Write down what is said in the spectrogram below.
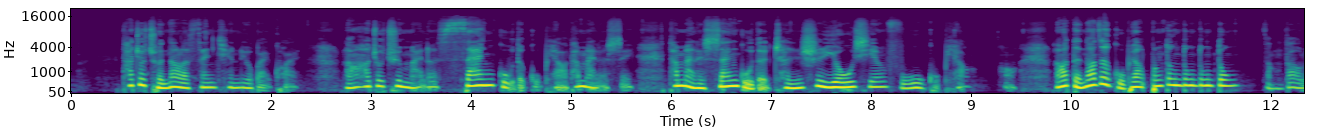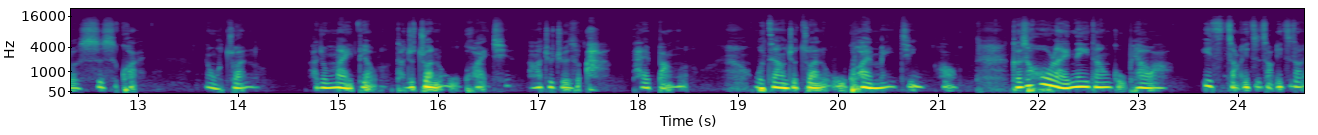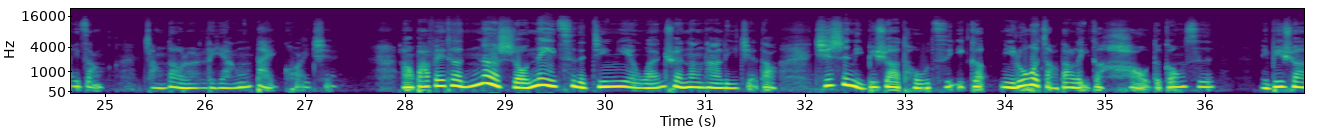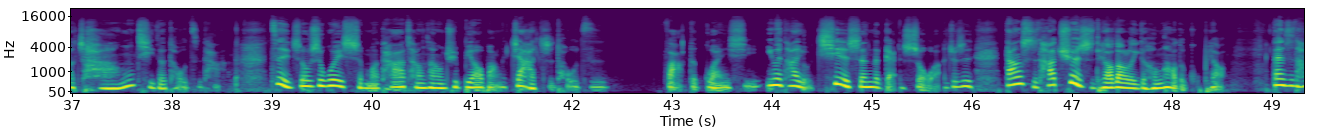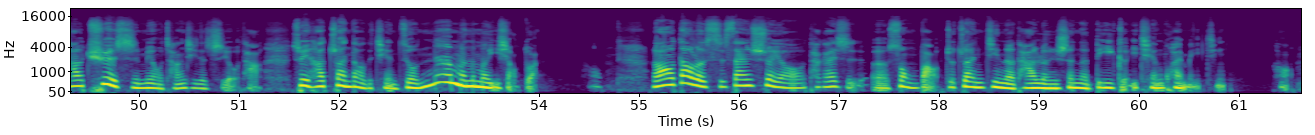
他就存到了三千六百块。然后他就去买了三股的股票。他买了谁？他买了三股的城市优先服务股票。好，然后等到这个股票嘣咚咚咚咚涨到了四十块，那我赚了。他就卖掉了，他就赚了五块钱，然后就觉得说啊，太棒了，我这样就赚了五块美金。好，可是后来那一张股票啊，一直涨，一直涨，一直涨，一涨，涨到了两百块钱。然后巴菲特那时候那一次的经验，完全让他理解到，其实你必须要投资一个，你如果找到了一个好的公司，你必须要长期的投资它。这也就是为什么他常常去标榜价值投资。法的关系，因为他有切身的感受啊，就是当时他确实挑到了一个很好的股票，但是他确实没有长期的持有它，所以他赚到的钱只有那么那么一小段。好，然后到了十三岁哦，他开始呃送报，就赚进了他人生的第一个一千块美金。好，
